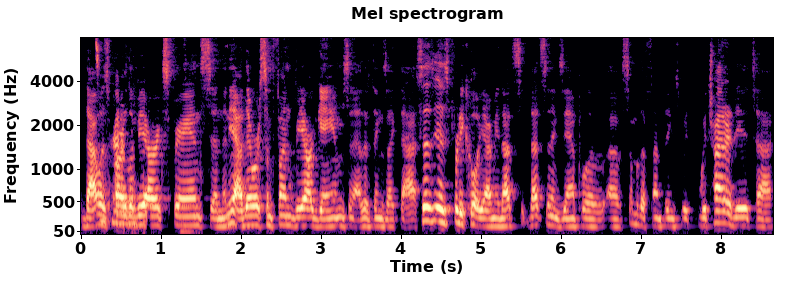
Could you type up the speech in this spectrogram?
that That's was incredible. part of the VR experience. And then yeah, there were some fun VR games and other things like that. So it's, it's pretty cool. Yeah, I mean that's that's an example of, of, some of the fun things we, we try to do to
